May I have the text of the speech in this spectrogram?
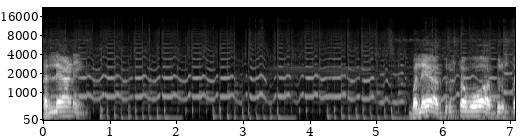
ಕಲ್ಯಾಣಿ. ಬಲೆ ಅದೃಷ್ಟವೋ ಅದೃಷ್ಟ?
